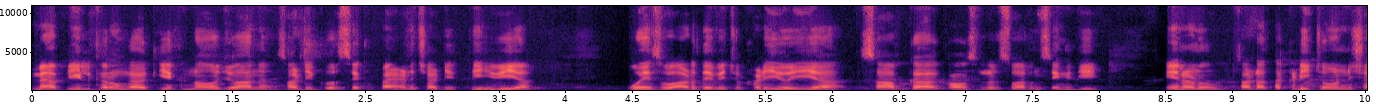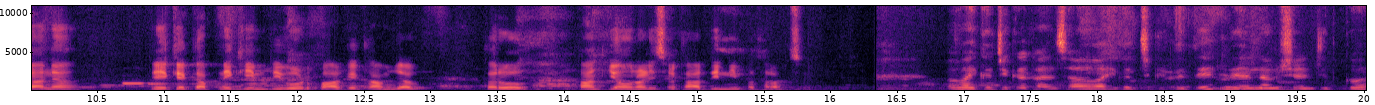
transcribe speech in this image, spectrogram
ਮੈਂ ਅਪੀਲ ਕਰੂੰਗਾ ਕਿ ਇੱਕ ਨੌਜਵਾਨ ਸਾਡੀ ਗੁਰਸਿੱਖ ਭੈਣ, ਸਾਡੀ ਧੀ ਵੀ ਆ, ਉਹ ਇਸ ਵਾਰਡ ਦੇ ਵਿੱਚੋਂ ਖੜੀ ਹੋਈ ਆ। ਸਾਬਕਾ ਕਾਉਂਸਲਰ ਸਵਰਨ ਸਿੰਘ ਜੀ, ਇਹਨਾਂ ਨੂੰ ਸਾਡਾ ਤਕੜੀ ਚੋਣ ਨਿਸ਼ਾਨ ਆ ਤੇ ਇੱਕ ਇੱਕ ਆਪਣੀ ਕੀਮਤੀ ਵੋਟ ਪਾ ਕੇ ਕਾਮਯਾਬ ਕਰੋ ਤਾਂ ਕਿ ਆਉਣ ਵਾਲੀ ਸਰਕਾਰ ਦੀ ਨੀਂਹ ਪੱਥਰ ਰੱਖ ਸਕੇ। ਵਾਹਿਗੁਰੂ ਜੀ ਕਾ ਖਾਲਸਾ, ਵਾਹਿਗੁਰੂ ਜੀ ਕੀ ਫਤਿਹ। ਮੇਰਾ ਨਾਮ ਸ਼ਰਜੀਤ ਕੌਰ।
